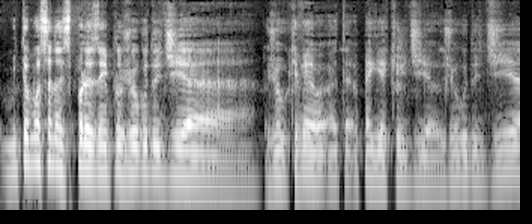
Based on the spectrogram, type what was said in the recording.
muito emocionantes. Por exemplo, o jogo do dia. O jogo que veio, eu, peguei aqui o dia. O jogo do dia.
